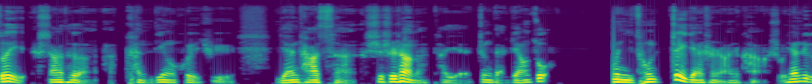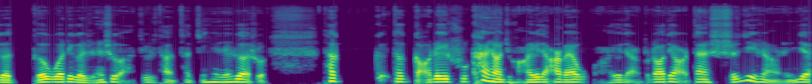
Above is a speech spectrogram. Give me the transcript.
所以沙特啊，肯定会去严查此案。事实上呢，他也正在这样做。那么你从这件事上去看啊，首先这个德国这个人设啊，就是他他进行人设的时候，他。他搞这一出，看上去好像有点二百五啊，有点不着调，但实际上人家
